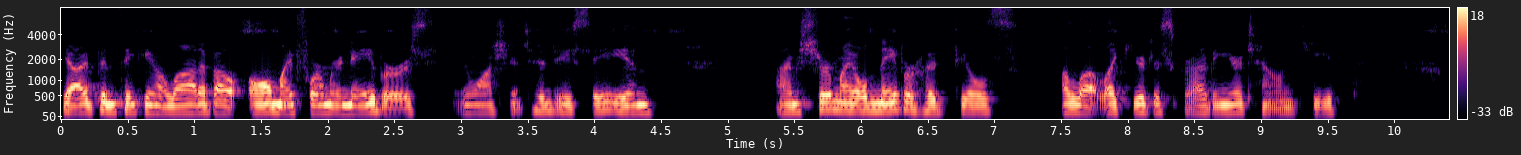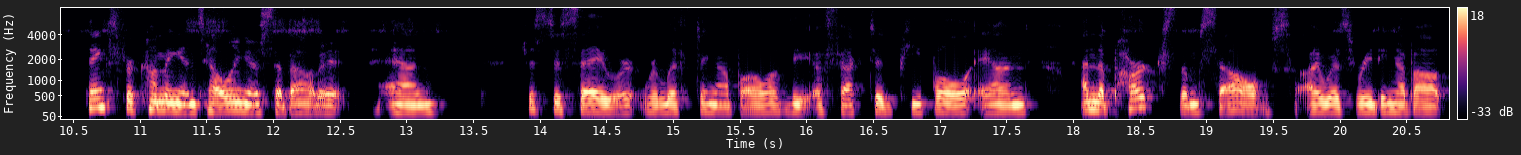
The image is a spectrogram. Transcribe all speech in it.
yeah, I've been thinking a lot about all my former neighbors in Washington, D.C., and I'm sure my old neighborhood feels a lot like you're describing your town, Keith. Thanks for coming and telling us about it. And just to say, we're, we're lifting up all of the affected people and and the parks themselves. I was reading about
